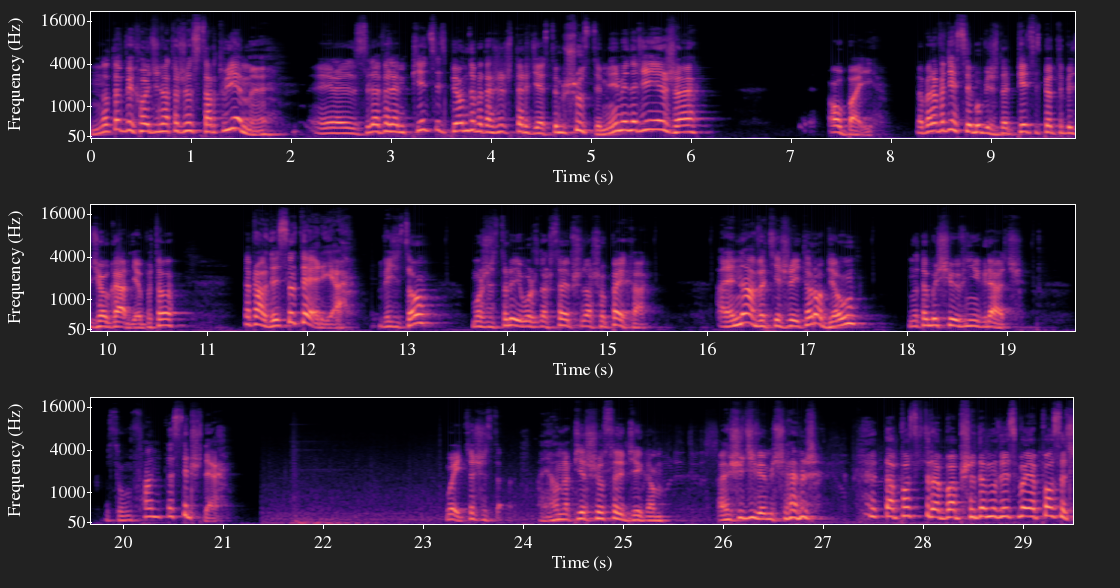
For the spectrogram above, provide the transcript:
No to wychodzi na to, że startujemy. Yy, z levelem 505, a także 46. Miejmy nadzieję, że obaj. Dobra, nawet nie chcę mówić, że ten 505 będzie ogarniał, bo to naprawdę jest loteria. Wiecie co? Może story Watch Dogs sobie przynoszą pecha. Ale nawet jeżeli to robią, no to musimy w nie grać. Są fantastyczne. Wait, co się stało? A ja mam na pierwszej osobie biegam. A ja się dziwię, myślałem, że ta postać, która była przede mną, to jest moja postać.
